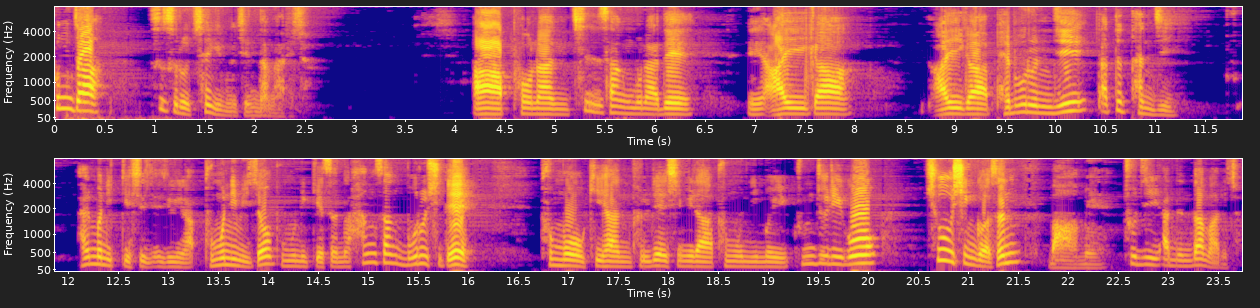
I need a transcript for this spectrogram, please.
혼자 스스로 책임을 진단 말이죠. 아포난 친상문화대 아이가 아이가 배부른지 따뜻한지 할머니께서 부모님이죠. 부모님께서는 항상 물으시되 부모 기한 불대심이라 부모님의 굶주리고 추우신 것은 마음에 두지 않는다 말이죠.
